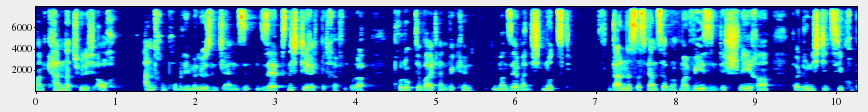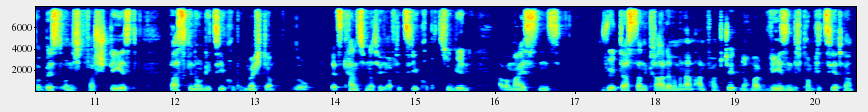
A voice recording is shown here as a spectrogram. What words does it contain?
Man kann natürlich auch andere Probleme lösen, die einen selbst nicht direkt betreffen oder Produkte weiterentwickeln, die man selber nicht nutzt. Dann ist das Ganze aber nochmal wesentlich schwerer, weil du nicht die Zielgruppe bist und nicht verstehst, was genau die Zielgruppe möchte. So, jetzt kannst du natürlich auf die Zielgruppe zugehen, aber meistens wird das dann gerade, wenn man am Anfang steht, nochmal wesentlich komplizierter,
